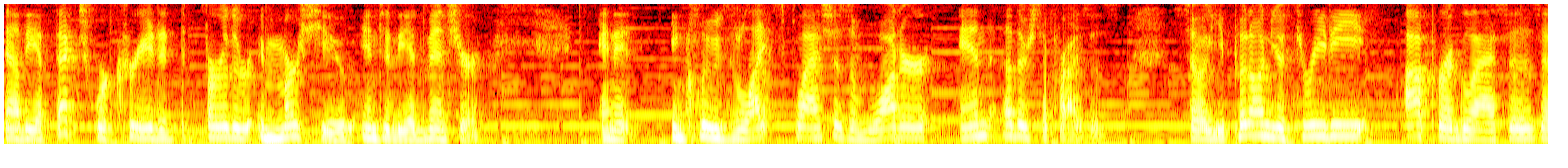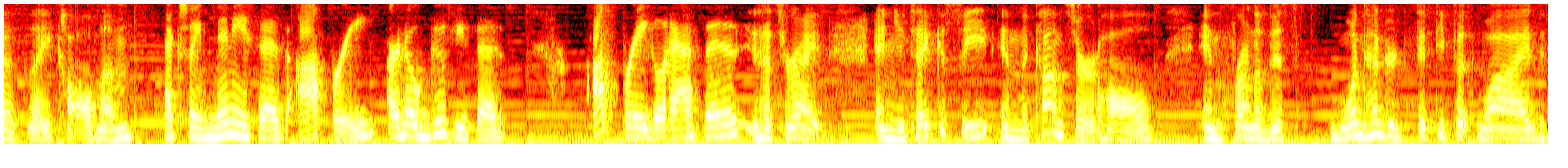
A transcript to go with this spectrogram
Now, the effects were created to further immerse you into the adventure, and it includes light splashes of water and other surprises. So you put on your 3D opera glasses, as they call them. Actually, Minnie says Opry, or no, Goofy says Opry glasses. That's right. And you take a seat in the concert hall in front of this 150 foot wide,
